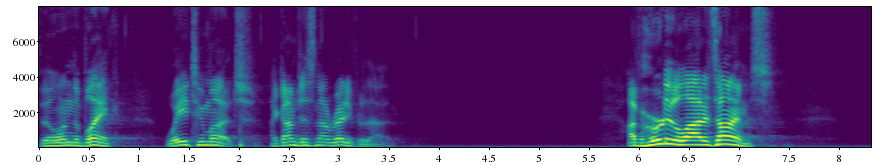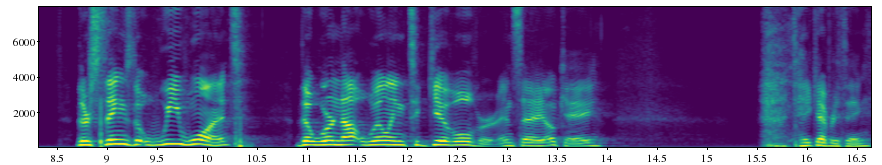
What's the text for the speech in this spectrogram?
fill in the blank way too much. Like, I'm just not ready for that. I've heard it a lot of times. There's things that we want that we're not willing to give over and say, okay, take everything.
